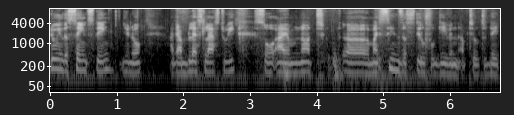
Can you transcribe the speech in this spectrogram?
doing the Saints thing, you know. I got blessed last week, so I am not. Uh, my sins are still forgiven up till today.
